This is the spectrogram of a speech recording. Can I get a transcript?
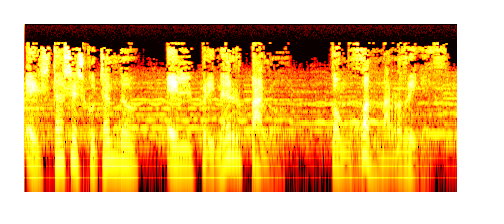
Estás escuchando El Primer Palo con Juanma Rodríguez.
